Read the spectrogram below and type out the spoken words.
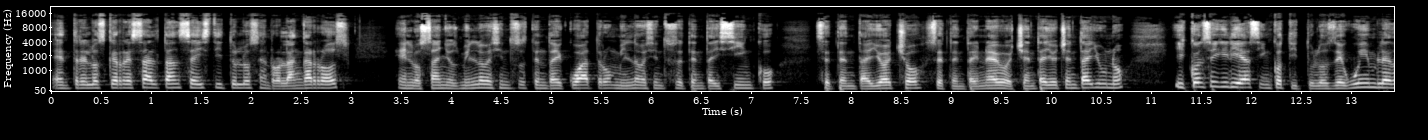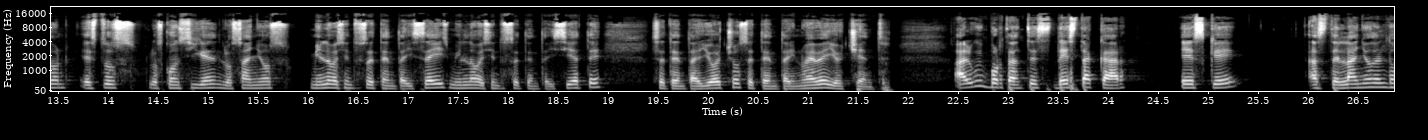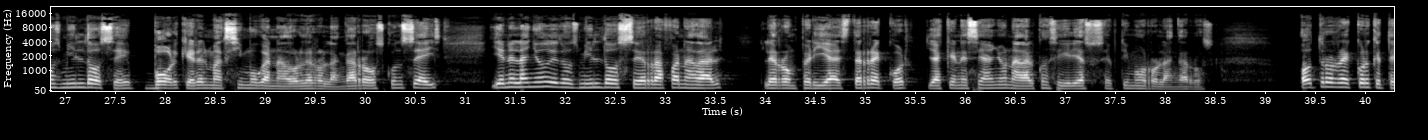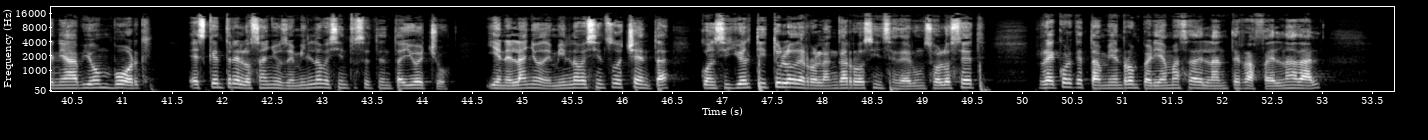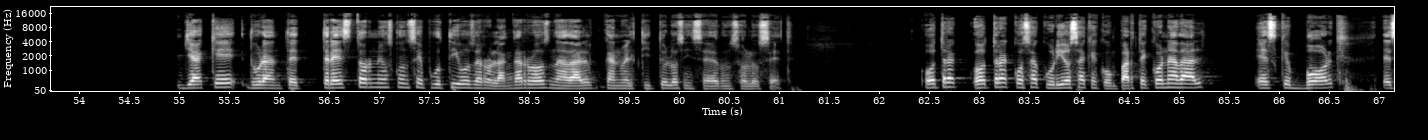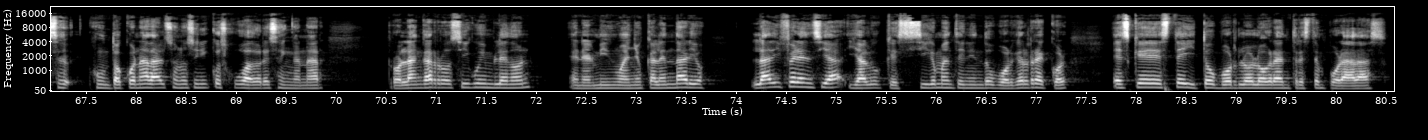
entre los que resaltan 6 títulos en Roland Garros en los años 1974, 1975, 78, 79, 80 y 81 y conseguiría cinco títulos de Wimbledon. Estos los consiguen en los años 1976, 1977, 78, 79 y 80. Algo importante es destacar es que hasta el año del 2012, Borg era el máximo ganador de Roland Garros con 6 y en el año de 2012 Rafa Nadal le rompería este récord, ya que en ese año Nadal conseguiría su séptimo Roland Garros. Otro récord que tenía Bjorn Borg es que entre los años de 1978 y en el año de 1980 consiguió el título de Roland Garros sin ceder un solo set, récord que también rompería más adelante Rafael Nadal, ya que durante tres torneos consecutivos de Roland Garros Nadal ganó el título sin ceder un solo set. Otra, otra cosa curiosa que comparte con Nadal es que Borg junto con Nadal son los únicos jugadores en ganar Roland Garros y Wimbledon en el mismo año calendario. La diferencia, y algo que sigue manteniendo Borg el récord, es que este hito Borg lo logra en tres temporadas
